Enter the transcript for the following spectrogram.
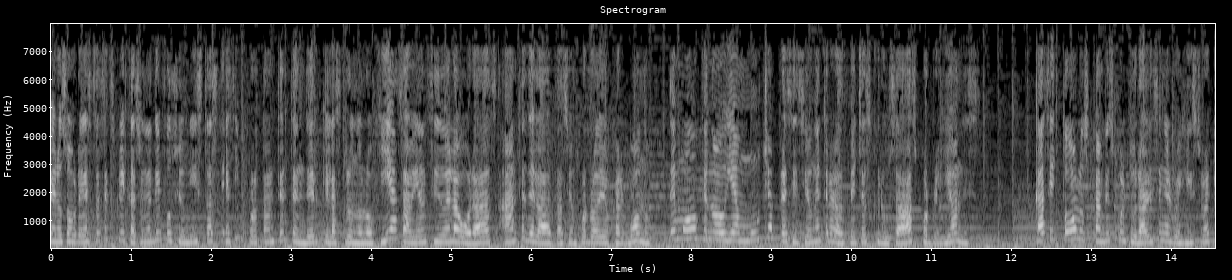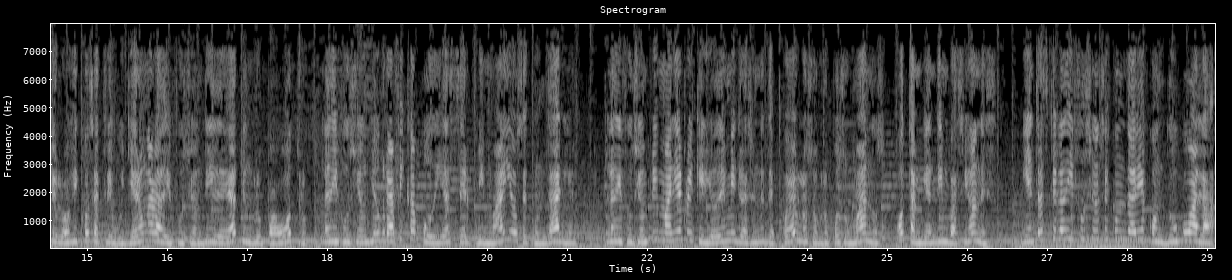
Pero sobre estas explicaciones difusionistas es importante entender que las cronologías habían sido elaboradas antes de la datación por radiocarbono, de modo que no había mucha precisión entre las fechas cruzadas por regiones. Casi todos los cambios culturales en el registro arqueológico se atribuyeron a la difusión de ideas de un grupo a otro. La difusión geográfica podía ser primaria o secundaria. La difusión primaria requirió de inmigraciones de pueblos o grupos humanos, o también de invasiones, mientras que la difusión secundaria condujo a la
